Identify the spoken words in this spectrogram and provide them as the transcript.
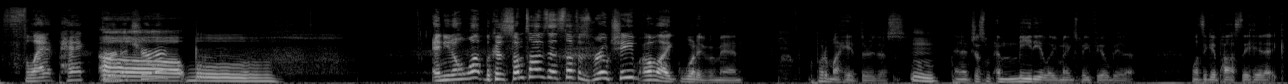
flat pack furniture. Oh. And you know what? Because sometimes that stuff is real cheap. I'm like, whatever, man. I'm putting my head through this, Mm. and it just immediately makes me feel better once I get past the headache.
